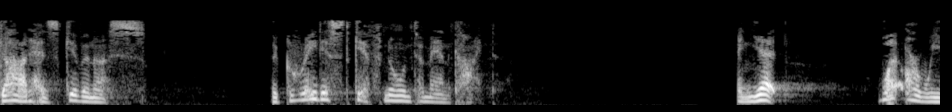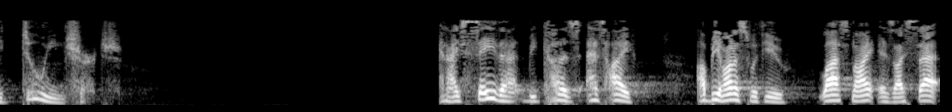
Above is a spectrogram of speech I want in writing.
God has given us the greatest gift known to mankind. And yet, what are we doing, church? And I say that because as I, I'll be honest with you, last night as I sat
